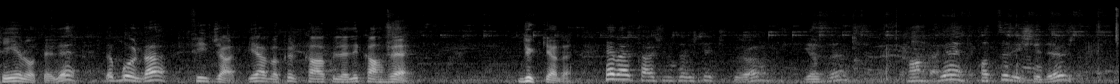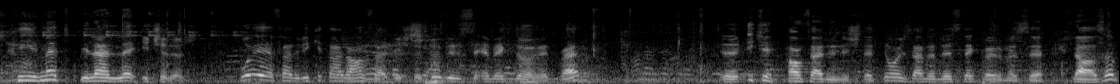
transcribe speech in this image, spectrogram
Şehir Oteli. Ve burada Fincan, Diyarbakır Kakuleli Kahve dükkanı. Hemen karşımıza bir şey çıkıyor. Yazı. Kahve hatır işidir. Kıymet bilenle içilir. Buraya efendim iki tane hanımefendi işletiyor. Birisi emekli öğretmen. Ee, iki hanımefendinin işlettiği. O yüzden de destek verilmesi lazım.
